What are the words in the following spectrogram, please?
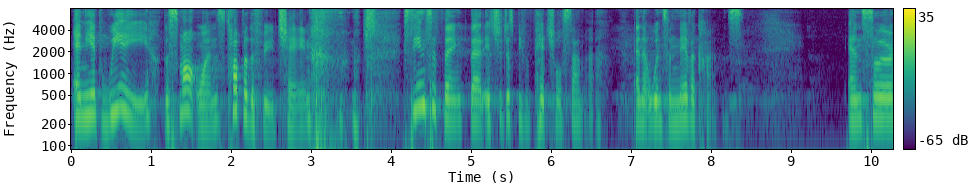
And yet we, the smart ones, top of the food chain, seem to think that it should just be perpetual summer and that winter never comes. And so,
